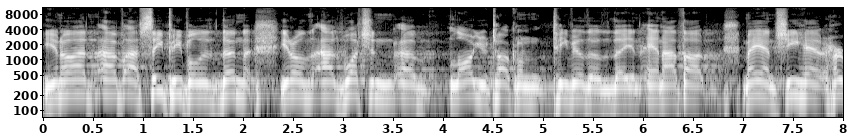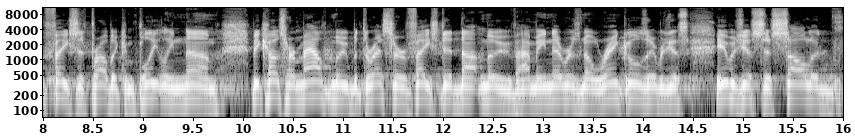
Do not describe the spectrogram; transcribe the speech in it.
You know, I, I, I see people that done. that. You know, I was watching a lawyer talk on TV the other day, and, and I thought, man, she had her face is probably completely numb because her mouth moved, but the rest of her face did not move. I mean, there was no wrinkles. It was just, it was just this solid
